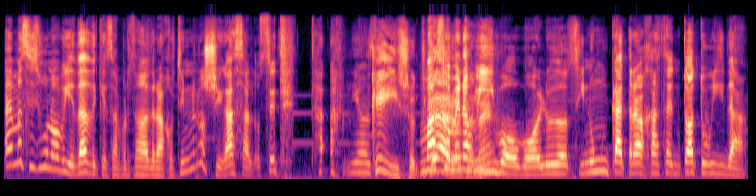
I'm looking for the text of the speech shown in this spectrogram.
Además es una obviedad de que esa persona trabaja. Si no, no llegás a los 70 años. ¿Qué hizo? Más Claro, o menos vivo, boludo. Si nunca trabajaste en toda tu vida.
